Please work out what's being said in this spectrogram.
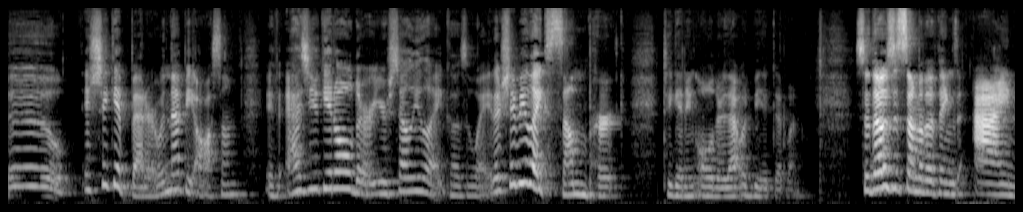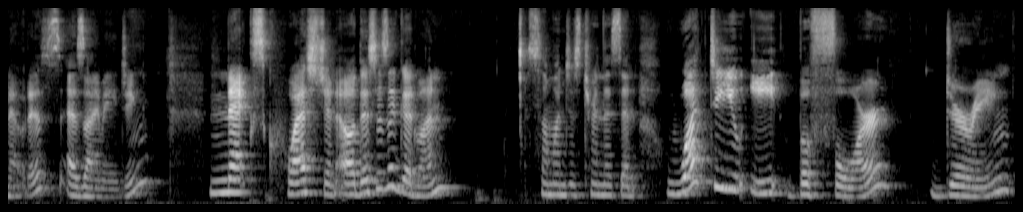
Boo! It should get better. Wouldn't that be awesome? If as you get older, your cellulite goes away. There should be like some perk to getting older. That would be a good one. So, those are some of the things I notice as I'm aging. Next question. Oh, this is a good one. Someone just turned this in. What do you eat before, during,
